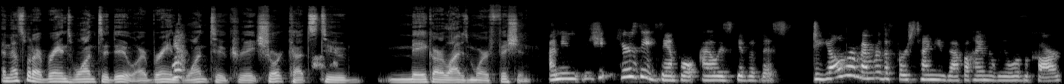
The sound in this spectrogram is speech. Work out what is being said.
And that's what our brains want to do. Our brains yeah. want to create shortcuts to make our lives more efficient. I mean, here's the example I always give of this. Do y'all remember the first time you got behind the wheel of a car?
